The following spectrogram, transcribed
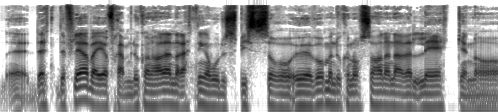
det, det er flere veier frem. Du kan ha den retninga hvor du spisser og øver, men du kan også ha den der leken og,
